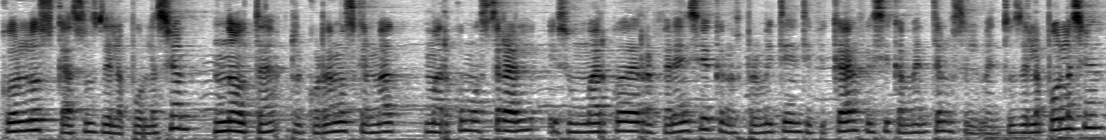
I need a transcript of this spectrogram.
con los casos de la población. Nota, recordemos que el marco muestral es un marco de referencia que nos permite identificar físicamente los elementos de la población,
